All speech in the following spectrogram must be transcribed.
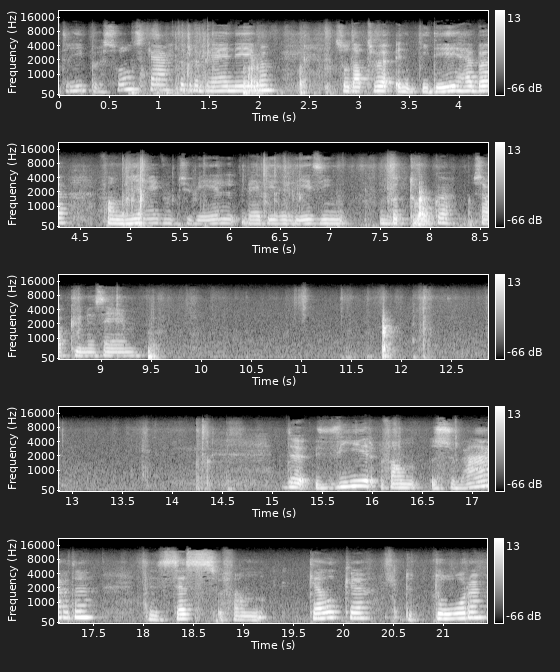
drie persoonskaarten erbij nemen, zodat we een idee hebben van wie er eventueel bij deze lezing betrokken zou kunnen zijn. De vier van zwaarden, de zes van kelken, de toren,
